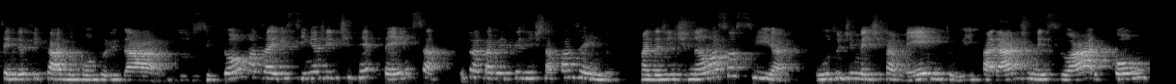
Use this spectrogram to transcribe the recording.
sendo eficaz no controle da, dos sintomas, aí sim a gente repensa o tratamento que a gente está fazendo. Mas a gente não associa uso de medicamento e parar de menstruar com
